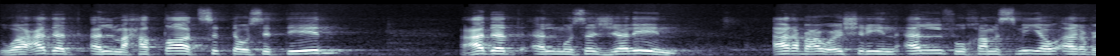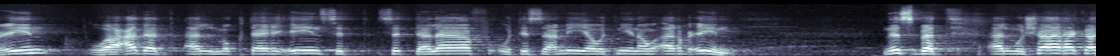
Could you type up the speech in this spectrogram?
وعدد المحطات 66 عدد المسجلين 24540 وعدد المقترئين 6942 نسبة المشاركة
